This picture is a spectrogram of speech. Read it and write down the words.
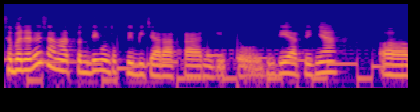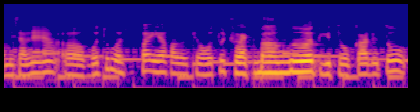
sebenarnya sangat penting untuk dibicarakan gitu. Jadi artinya, eee, misalnya, eee, "Gue tuh nggak suka ya kalau cowok tuh cuek banget," gitu kan, itu,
